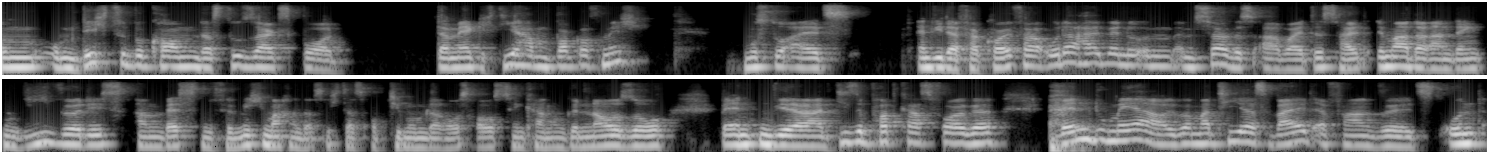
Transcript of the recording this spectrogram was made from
um dich zu bekommen, dass du sagst, boah, da merke ich, die haben Bock auf mich. Musst du als entweder Verkäufer oder halt, wenn du im, im Service arbeitest, halt immer daran denken, wie würde ich es am besten für mich machen, dass ich das Optimum daraus rausziehen kann. Und genauso beenden wir diese Podcast-Folge. Wenn du mehr über Matthias Wald erfahren willst und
